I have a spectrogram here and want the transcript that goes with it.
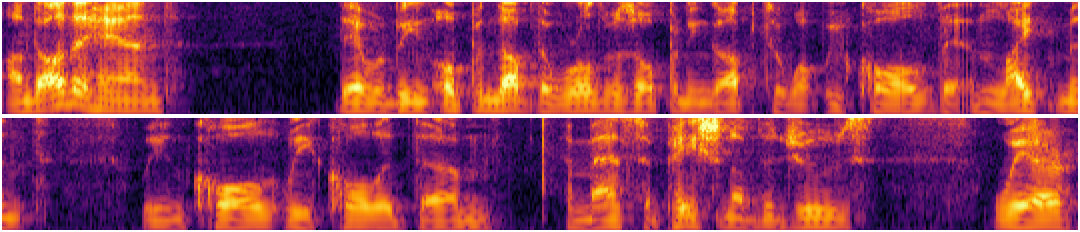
On the other hand, they were being opened up. The world was opening up to what we call the Enlightenment. We call we call it the um, emancipation of the Jews, where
